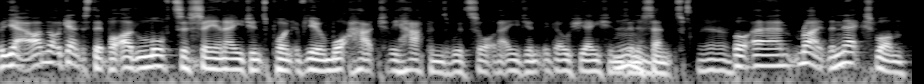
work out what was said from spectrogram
But yeah, I'm not against it, but I'd love to see an agent's point of view and what actually happens with sort of agent negotiations in a sense. Hmm. Yeah. But um, right, the next one,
